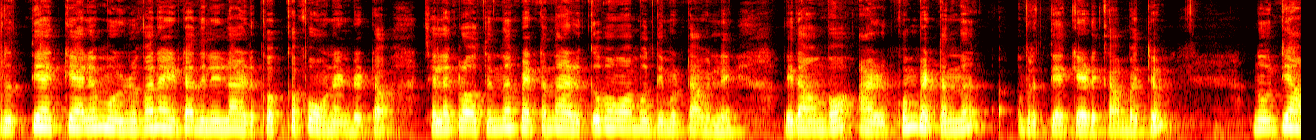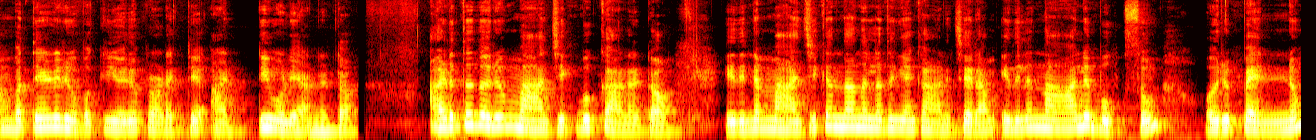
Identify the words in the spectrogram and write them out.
വൃത്തിയാക്കിയാലും മുഴുവനായിട്ട് അതിലുള്ള അഴുക്കൊക്കെ പോകുന്നുണ്ട് കേട്ടോ ചില ക്ലോത്തിൽ നിന്ന് പെട്ടെന്ന് അഴുക്ക് പോകാൻ ബുദ്ധിമുട്ടാവില്ലേ? അപ്പോൾ ഇതാകുമ്പോൾ അഴുക്കും പെട്ടെന്ന് വൃത്തിയാക്കി എടുക്കാൻ പറ്റും. നൂറ്റി അമ്പത്തേഴ് രൂപയ്ക്ക് ഈ ഒരു പ്രോഡക്റ്റ് അടിപൊളിയാണ് കേട്ടോ അടുത്തതൊരു മാജിക് ബുക്കാണ് കേട്ടോ ഇതിന്റെ മാജിക് എന്താണെന്നുള്ളത് ഞാൻ കാണിച്ചു തരാം ഇതിൽ നാല് ബുക്സും ഒരു പെന്നും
